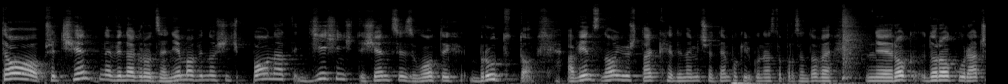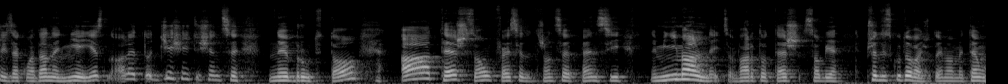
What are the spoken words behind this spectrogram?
to przeciętne wynagrodzenie ma wynosić ponad 10 tysięcy złotych brutto, a więc no już tak dynamiczne tempo kilkunastoprocentowe yy, rok do roku raczej zakładane nie jest, no ale to 10 tysięcy yy, brutto, a też są kwestie dotyczące pensji minimalnej, co warto też sobie przedyskutować. Tutaj mamy tę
